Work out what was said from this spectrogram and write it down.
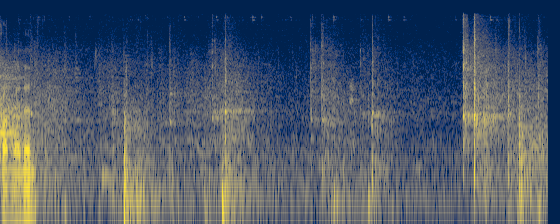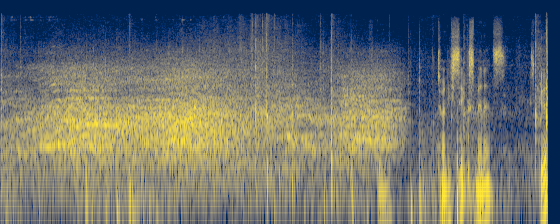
Front man in. Twenty-six minutes. It's good.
